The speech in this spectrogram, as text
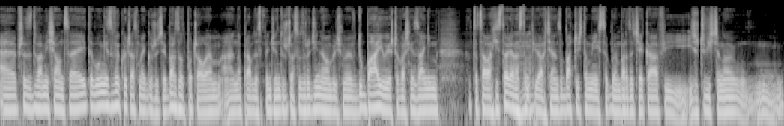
e, przez dwa miesiące i to był niezwykły czas mojego życia. Bardzo odpocząłem, e, naprawdę spędziłem dużo czasu z rodziną, byliśmy w Dubaju jeszcze właśnie zanim ta cała historia nastąpiła. Chciałem zobaczyć to miejsce, byłem bardzo ciekaw i, i rzeczywiście no, mm,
